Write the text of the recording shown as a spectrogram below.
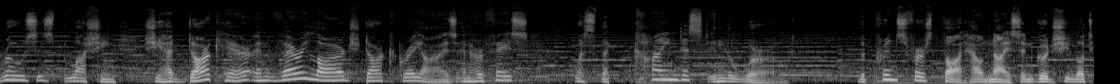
roses blushing. She had dark hair and very large dark gray eyes, and her face was the kindest in the world. The prince first thought how nice and good she looked,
